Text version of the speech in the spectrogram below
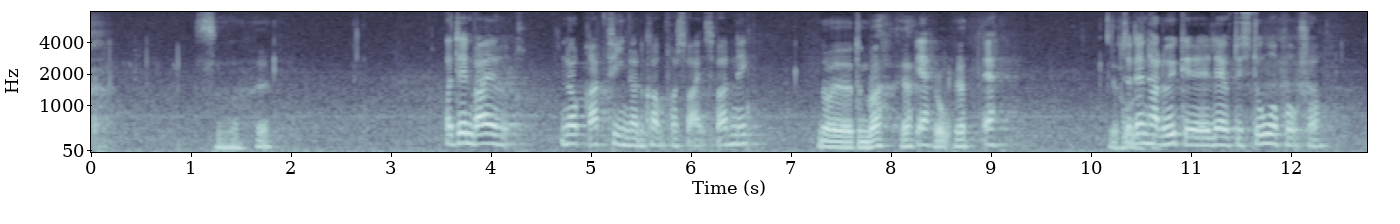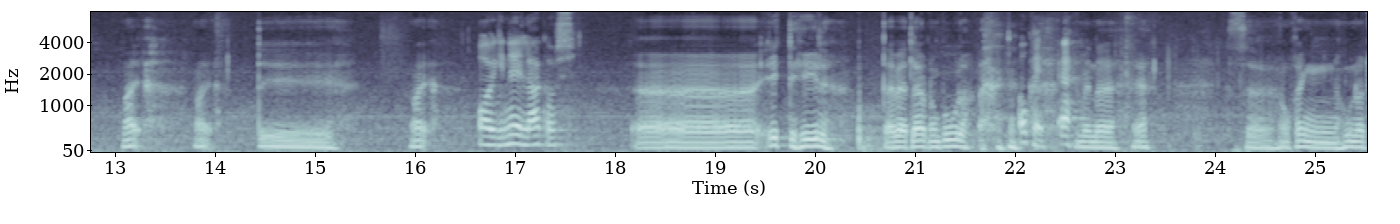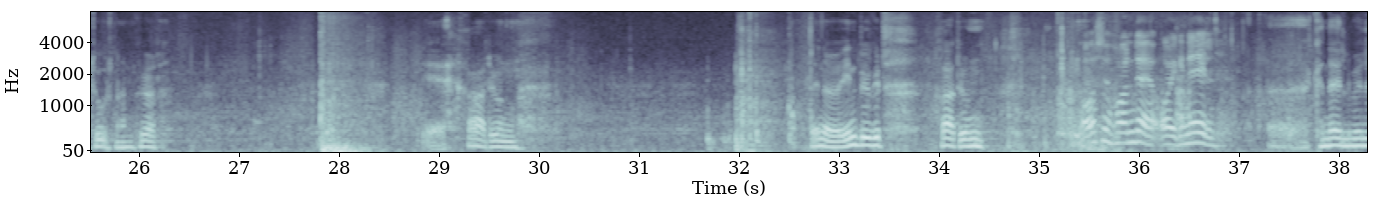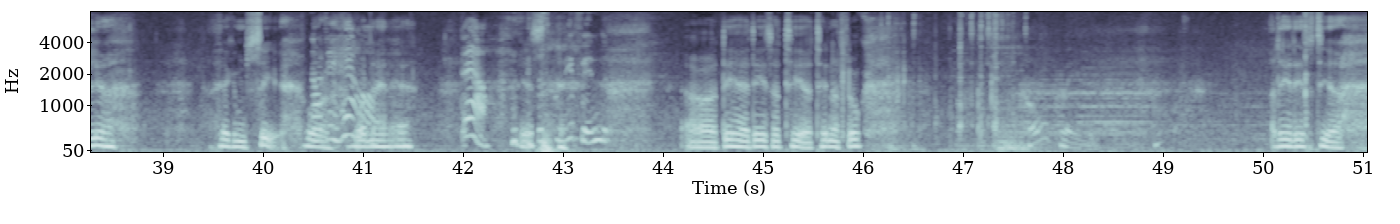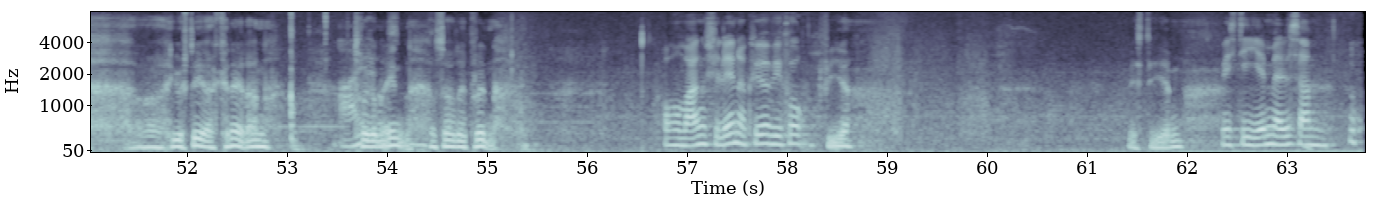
Så ja. Og den var jo nok ret fin, når den kom fra Schweiz, var den ikke? Nå ja, den var, ja. Ja. Jo, ja. Ja. Jeg Så den har du ikke uh, lavet det store på, så? Nej, nej. Det... Nej. Original lak også? Øh, ikke det hele. Der har været lavet nogle buler, Okay, ja. men øh, ja. Så omkring 100.000 har den kørt. Ja, radioen. Den er jo indbygget, radioen. Også Honda original. Kanalvælger. Her kan man se, hvor, Nå, det er hvor den er. Ja. Der. Yes. Jeg skulle lige finde det. Og det her, det er så til at tænde og slukke. Og det her, det er så til at justere kanalerne. Ej, Trykker man ind, og så er det på den Og hvor mange cylinder kører vi på, 4. Hvis det er hjemme. Hvis de er hjemme alle sammen?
